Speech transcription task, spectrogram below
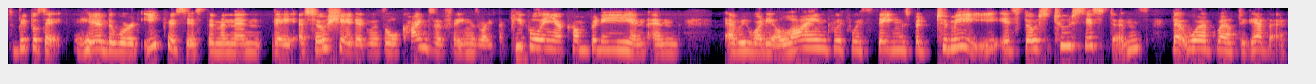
so people say hear the word ecosystem, and then they associate it with all kinds of things, like the people in your company and and everybody aligned with with things. But to me, it's those two systems that work well together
